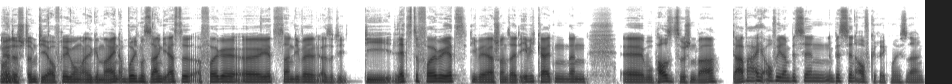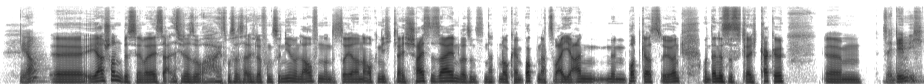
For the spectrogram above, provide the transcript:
ja, das stimmt, die Aufregung allgemein. Obwohl ich muss sagen, die erste Folge äh, jetzt dann, die wir, also die, die letzte Folge jetzt, die wir ja schon seit Ewigkeiten dann, äh, wo Pause zwischen war, da war ich auch wieder ein bisschen, ein bisschen aufgeregt, muss ich sagen. Ja? Äh, ja, schon ein bisschen, weil da ist ja alles wieder so, oh, jetzt muss das alles wieder funktionieren und laufen und es soll ja dann auch nicht gleich scheiße sein, weil sonst hat man auch keinen Bock, nach zwei Jahren einen Podcast zu hören und dann ist es gleich Kacke. Ähm, Seitdem ich,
